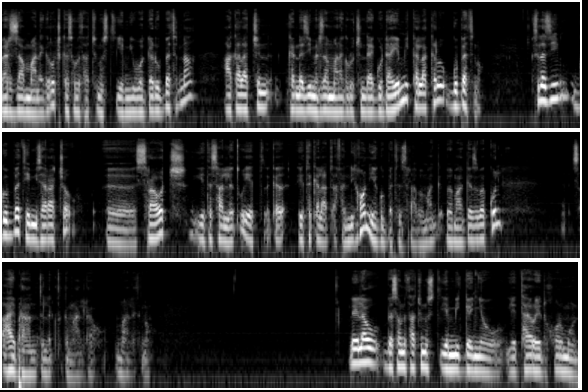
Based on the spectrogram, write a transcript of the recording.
መርዛማ ነገሮች ከሰውነታችን ውስጥ የሚወገዱበትና አካላችን ከእነዚህ መርዛማ ነገሮች እንዳይጎዳ የሚከላከለው ጉበት ነው። ስለዚህም ጉበት የሚሰራቸው ስራዎች የተሳለጡ የተቀላጠፈ እንዲሆን የጉበትን ስራ በማገዝ በኩል ፀሐይ ብርሃን ትልቅ ጥቅም አለው ማለት ነው። ሌላው በሰውነታችን ውስጥ የሚገኘው የታይሮይድ ሆርሞን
